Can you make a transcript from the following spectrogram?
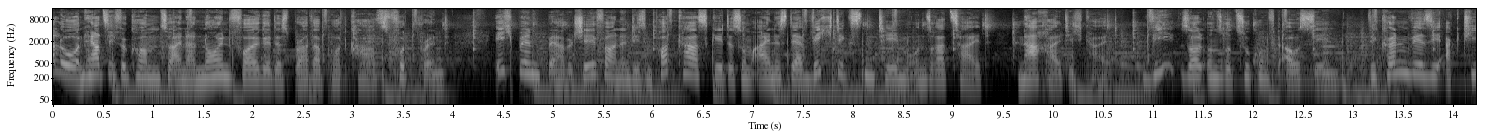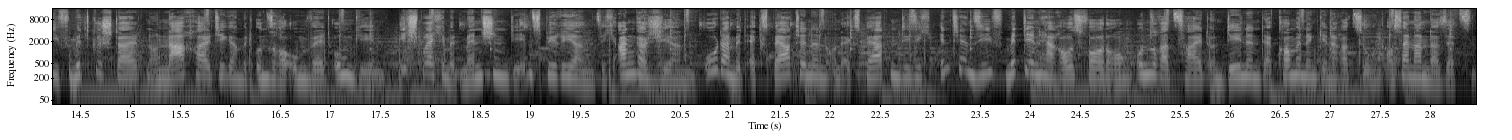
Hallo und herzlich willkommen zu einer neuen Folge des Brother Podcasts Footprint. Ich bin Bärbel Schäfer und in diesem Podcast geht es um eines der wichtigsten Themen unserer Zeit. Nachhaltigkeit. Wie soll unsere Zukunft aussehen? Wie können wir sie aktiv mitgestalten und nachhaltiger mit unserer Umwelt umgehen? Ich spreche mit Menschen, die inspirieren, sich engagieren oder mit Expertinnen und Experten, die sich intensiv mit den Herausforderungen unserer Zeit und denen der kommenden Generation auseinandersetzen.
